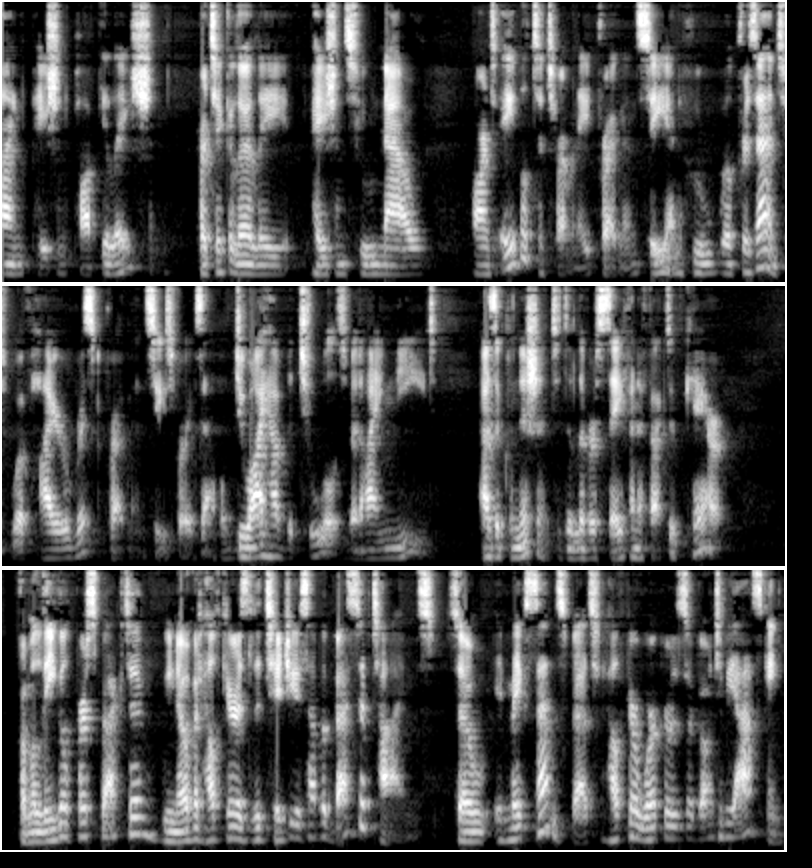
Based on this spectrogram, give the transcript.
kind patient population, particularly patients who now aren't able to terminate pregnancy and who will present with higher risk pregnancies, for example? Do I have the tools that I need as a clinician to deliver safe and effective care? From a legal perspective, we know that healthcare is litigious at the best of times. So it makes sense that healthcare workers are going to be asking,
